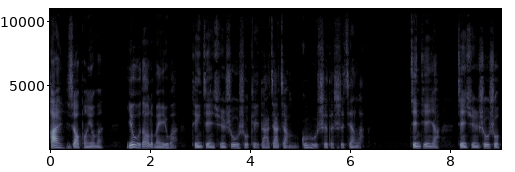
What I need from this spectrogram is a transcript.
嗨，小朋友们，又到了每晚听建勋叔叔给大家讲故事的时间了。今天呀，建勋叔叔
